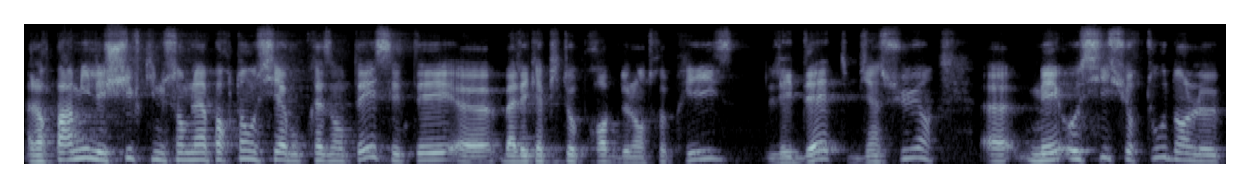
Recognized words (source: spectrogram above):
Alors, parmi les chiffres qui nous semblaient importants aussi à vous présenter, c'était euh, bah, les capitaux propres de l'entreprise, les dettes, bien sûr, euh, mais aussi, surtout, dans le,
